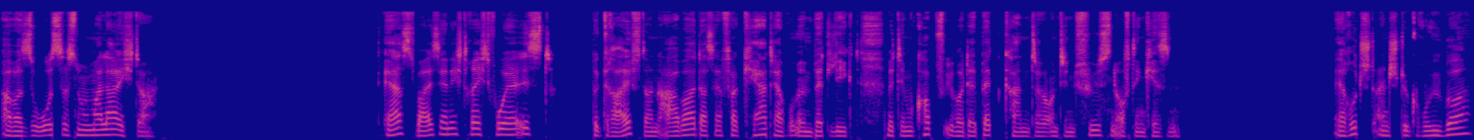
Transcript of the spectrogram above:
aber so ist es nun mal leichter. Erst weiß er nicht recht, wo er ist, begreift dann aber, dass er verkehrt herum im Bett liegt, mit dem Kopf über der Bettkante und den Füßen auf den Kissen. Er rutscht ein Stück rüber,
